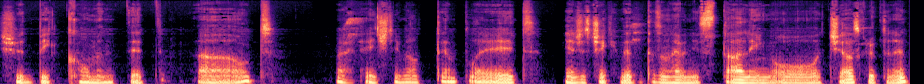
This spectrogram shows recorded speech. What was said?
should be commented out. Right, HTML template. Yeah, just checking that it doesn't have any styling or JavaScript in it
